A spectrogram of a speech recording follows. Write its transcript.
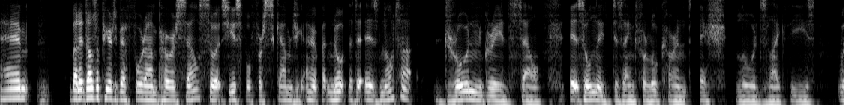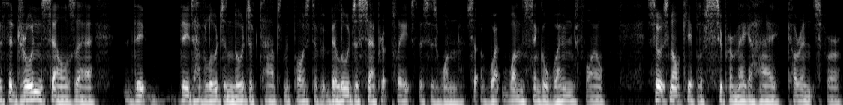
Um, but it does appear to be a 4 amp hour cell, so it's useful for scavenging out. But note that it is not a drone grade cell. It's only designed for low current ish loads like these. With the drone cells, uh, they, they'd have loads and loads of tabs in the positive. It'd be loads of separate plates. This is one one single wound foil. So it's not capable of super mega high currents for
